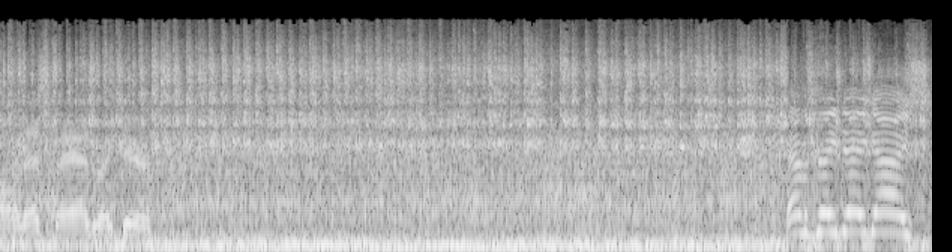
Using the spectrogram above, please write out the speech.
Oh, that's bad right there. Have a great day, guys.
